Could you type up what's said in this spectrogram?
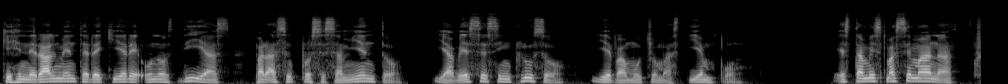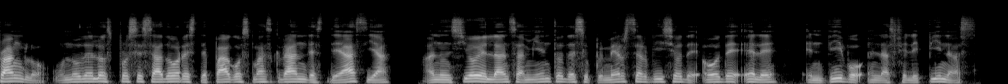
que generalmente requiere unos días para su procesamiento y a veces incluso lleva mucho más tiempo. Esta misma semana, Tranglo, uno de los procesadores de pagos más grandes de Asia, anunció el lanzamiento de su primer servicio de ODL en vivo en las Filipinas,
